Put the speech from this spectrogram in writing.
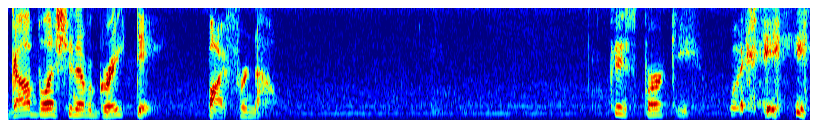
God bless you and have a great day. Bye for now. Okay, Sparky. Wait.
